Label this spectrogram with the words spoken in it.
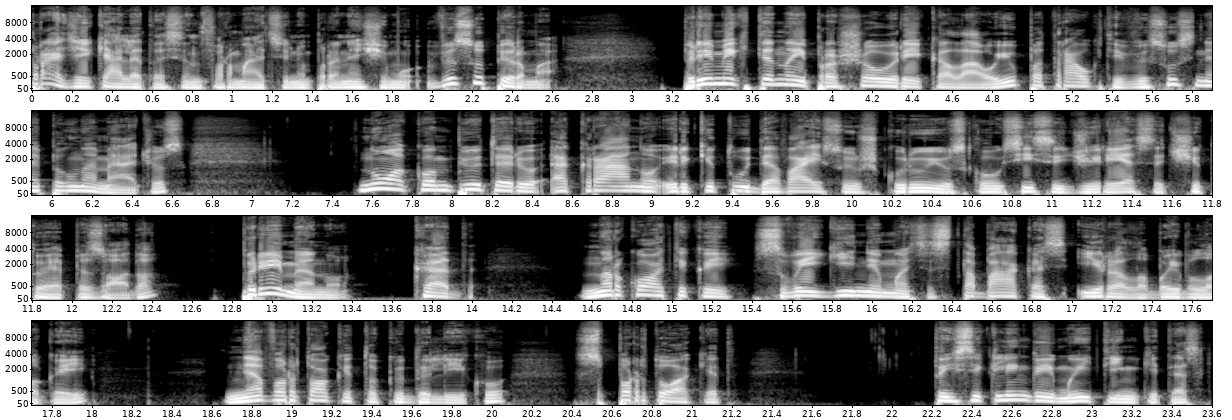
Pradžiai keletas informacinių pranešimų. Visų pirma, primiktinai prašau reikalauju patraukti visus nepilnamečius nuo kompiuterių, ekranų ir kitų devaisų, iš kurių jūs klausysit, žiūrėsit šito epizodo. Primenu, kad narkotikai, svaiginimasis, tabakas yra labai blogai. Nevartokit tokių dalykų, sportuokit, taisyklingai maitinkitės,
